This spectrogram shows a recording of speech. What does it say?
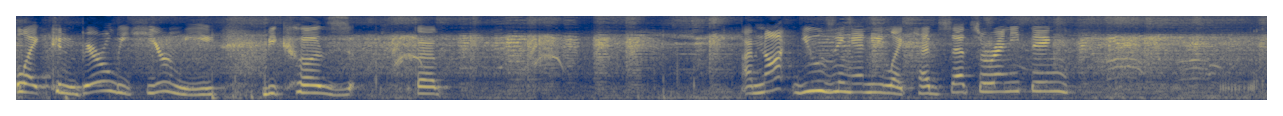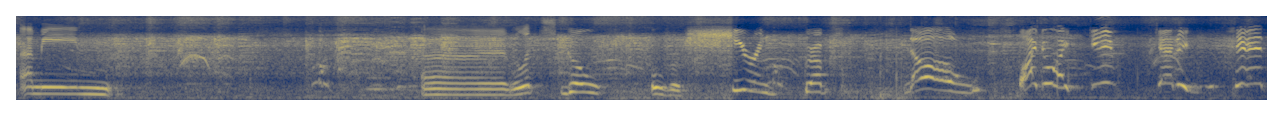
like can barely hear me because uh, I'm not using any like headsets or anything. I mean, uh, let's go over here and grab. No! Why do I keep getting hit?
